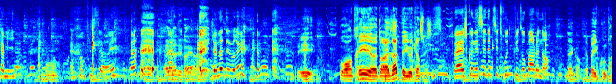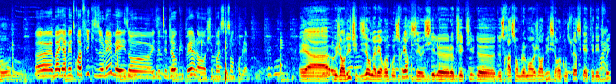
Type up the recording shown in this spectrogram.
Camille. en plus, c'est vrai. Ah, il y en a des vrais. hein. Il y en a des vrais. Et pour rentrer euh, dans la ZAD, t'as eu aucun souci? Ouais, je connaissais des petites routes plutôt par le nord. D'accord. T'as pas eu de contrôle ou... Euh, bah, Il y avait trois flics isolés, mais ils, ont, ils étaient déjà occupés, alors je sais pas si c'est sans problème. Et euh, aujourd'hui, tu disais on allait reconstruire. C'est aussi l'objectif de, de ce rassemblement aujourd'hui, c'est reconstruire ce qui a été détruit.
